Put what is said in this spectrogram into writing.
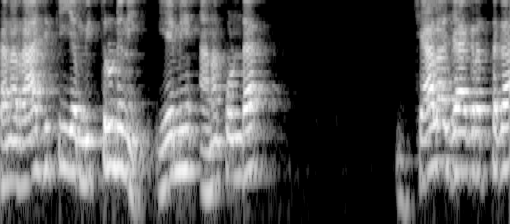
తన రాజకీయ మిత్రుడిని ఏమీ అనకుండా చాలా జాగ్రత్తగా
